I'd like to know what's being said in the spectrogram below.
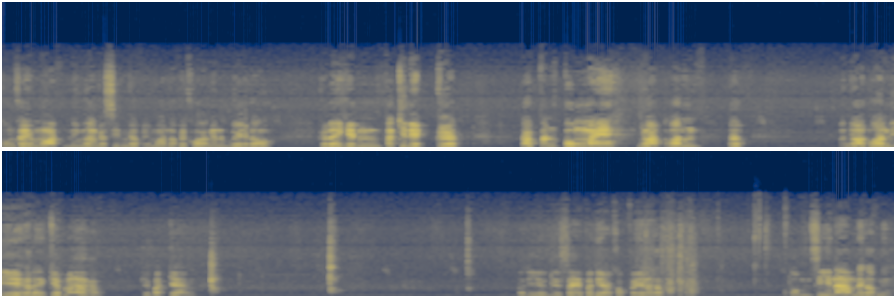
ส่งไข่มอดในเมืองกสินครับไอ้มอดเราไปขวางเงินเบื่อเราก็ได้เห็นพักกิเล็กเกิด ครับมันปงไหมหยอดอ่อนครับ มันหยอดอ่อนดีก็เลยเก็บมากครับ เก็บมาแกงก็ดีดีใส่ปลาเดี๋ยกเข้าไปนะครับ ต้มซีน้ำได้ครับเนี่ย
